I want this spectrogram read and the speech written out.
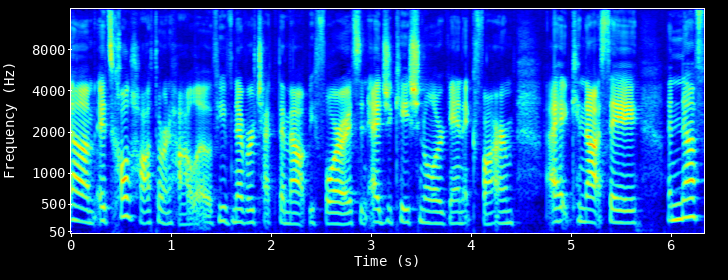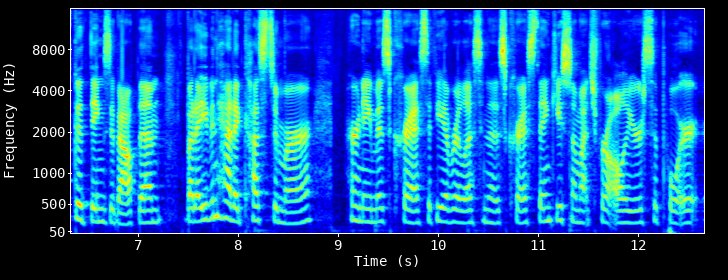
Um, it's called Hawthorn Hollow. If you've never checked them out before, it's an educational organic farm. I cannot say enough good things about them. But I even had a customer her name is Chris. If you ever listen to this, Chris, thank you so much for all your support.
